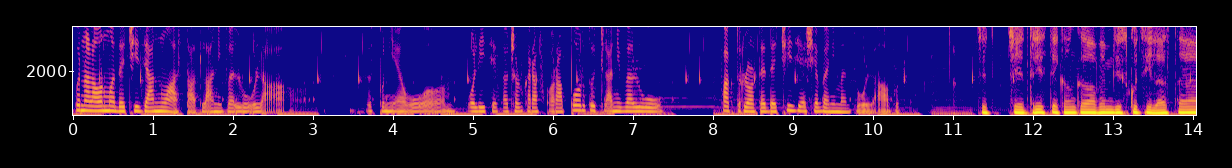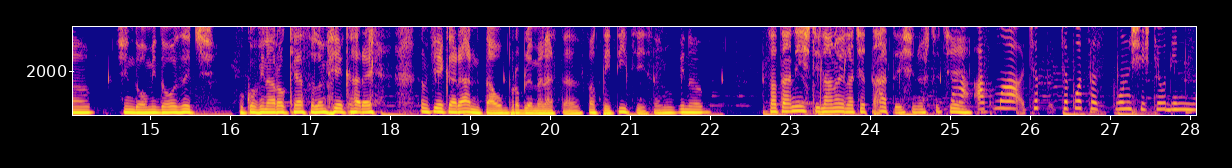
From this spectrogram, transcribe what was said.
până la urmă, decizia nu a stat la nivelul la să spun eu, uh, poliției sau celor care a făcut raportul, ci la nivelul factorilor de decizie și evenimentul a avut loc. Ce, ce trist e că încă avem discuțiile astea și în 2020. Bucovina Rock Castle în fiecare, în fiecare an au problemele astea. Fac petiții să nu vină sataniștii la noi la cetate și nu știu ce. Da, acum, ce, ce pot să spun și știu din,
